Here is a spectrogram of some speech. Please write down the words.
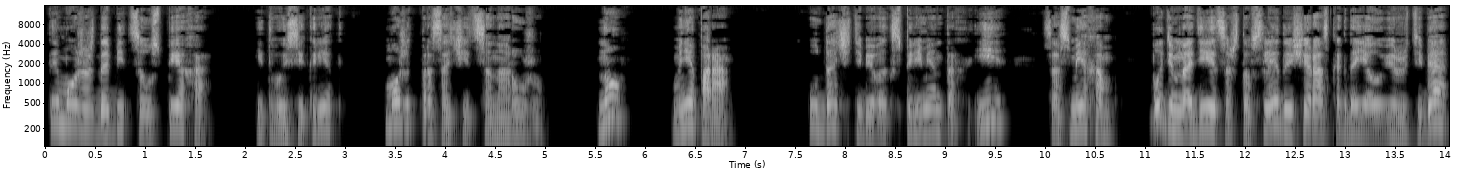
Ты можешь добиться успеха, и твой секрет может просочиться наружу. Ну, мне пора. Удачи тебе в экспериментах и, со смехом, будем надеяться, что в следующий раз, когда я увижу тебя,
